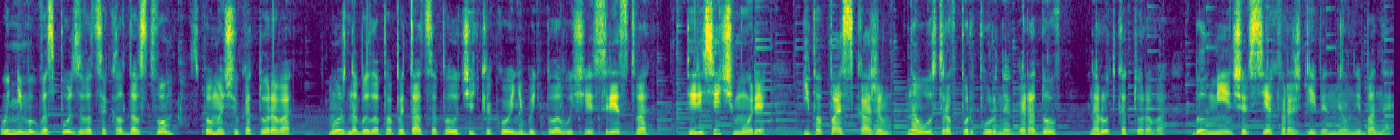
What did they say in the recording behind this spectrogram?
он не мог воспользоваться колдовством, с помощью которого можно было попытаться получить какое-нибудь плавучее средство, пересечь море и попасть, скажем, на остров пурпурных городов, народ которого был меньше всех враждебен Мелнибане.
